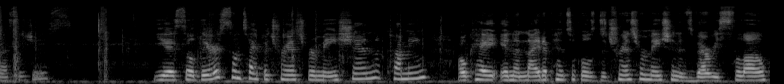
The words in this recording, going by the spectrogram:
Messages. Yeah, so there's some type of transformation coming, okay? In a Knight of Pentacles, the transformation is very slow,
